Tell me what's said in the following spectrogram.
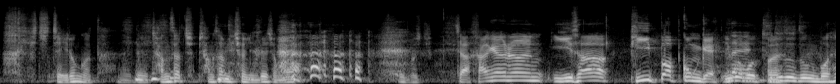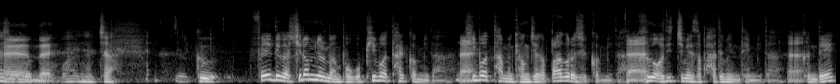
하, 이게 진짜 이런 거 같다. 네, 장사 장사 미천인데 정말 이거 뭐, 자, 강현은 이사 비법 공개. 이거 네. 뭐 두두두둥 뭐 해서 네, 뭐, 네. 뭐, 뭐, 자, 그 페드가 실업률만 보고 피벗할 겁니다. 네. 피벗하면 경제가 빠그러질 겁니다. 네. 그 어디쯤에서 받으면 됩니다. 네. 근데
